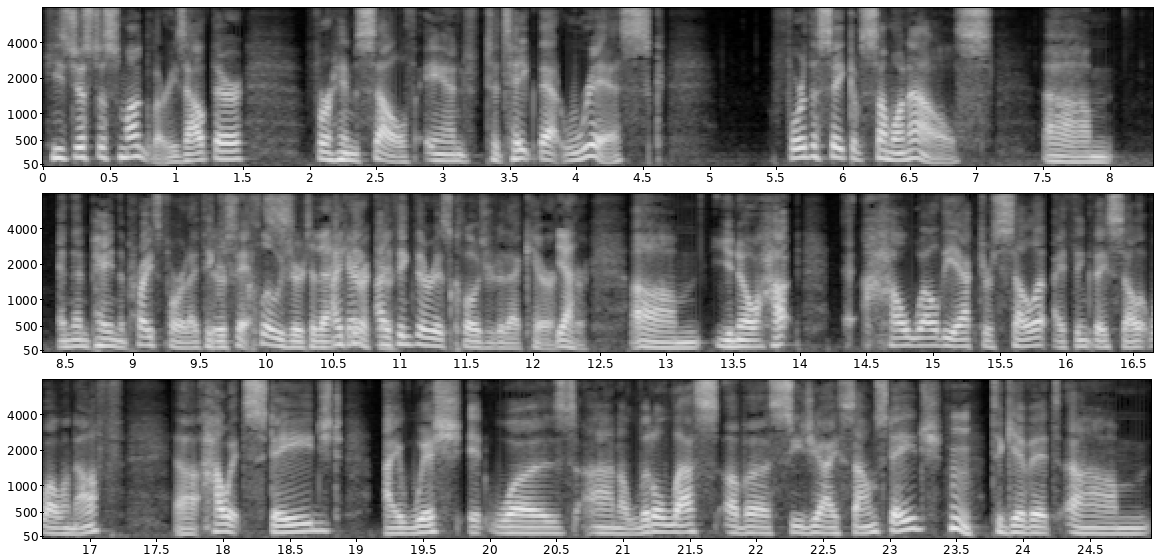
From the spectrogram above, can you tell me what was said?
He's just a smuggler. He's out there for himself, and to take that risk for the sake of someone else. Um, and then paying the price for it, I think There's fits. closure to that I think- I think there is closure to that character. Um, you know how how well the actors sell it. I think they sell it well enough. Uh, how it's staged, I wish it was on a little less of a CGI soundstage Hmm. to give it, um,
